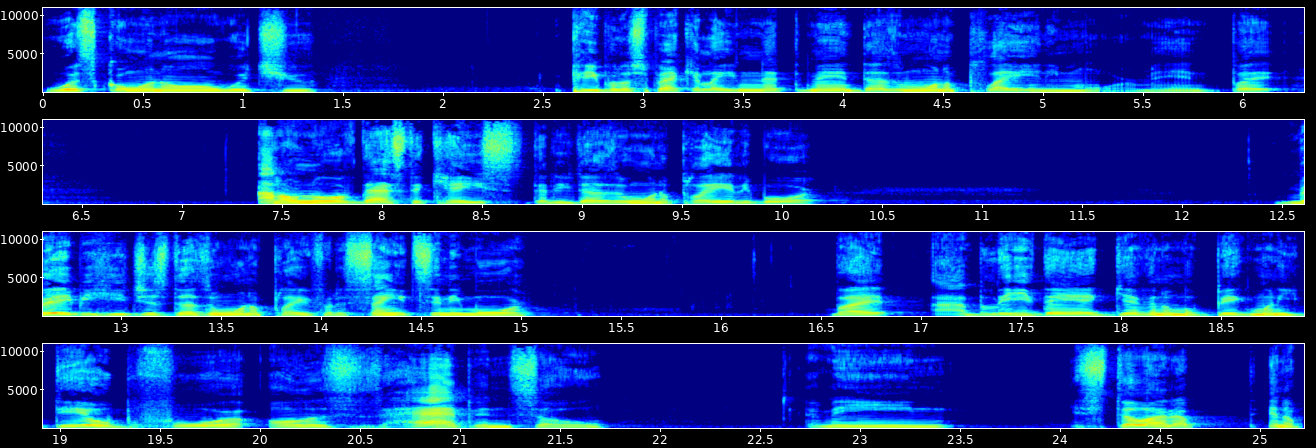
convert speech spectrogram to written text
what's going on with you. People are speculating that the man doesn't want to play anymore, man. But I don't know if that's the case, that he doesn't want to play anymore. Maybe he just doesn't want to play for the Saints anymore. But I believe they had given him a big money deal before all this happened. So, I mean, still at a in a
